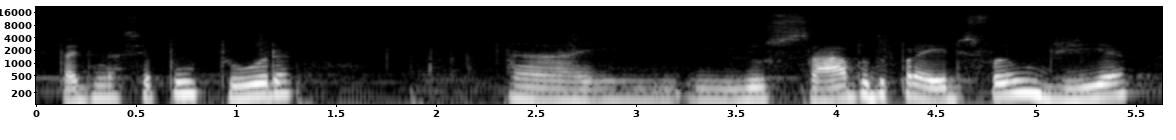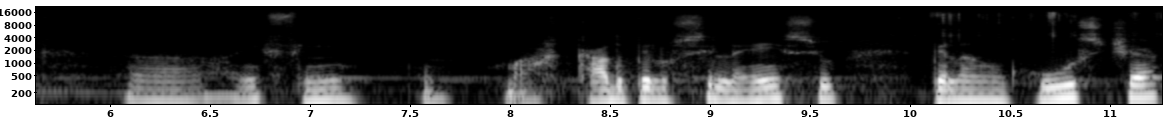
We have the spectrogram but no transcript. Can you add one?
está ali na sepultura. Ah, e, e, o sábado para eles foi um dia, ah, enfim, marcado pelo silêncio, pela angústia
